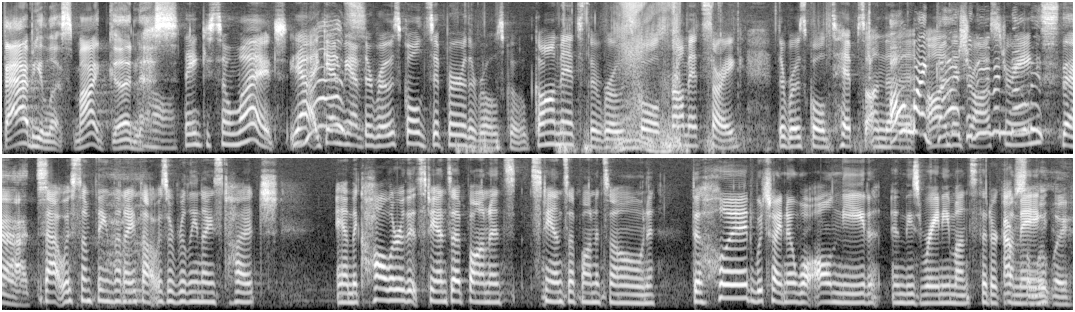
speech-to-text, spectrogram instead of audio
fabulous. My goodness. Oh, thank you so much. Yeah, again, we have the rose gold zipper, the rose gold grommets, the rose gold grommets, sorry, the rose gold tips on the Oh my on gosh, I didn't even drawstring. notice that. That was something that I thought was a really nice touch. And the collar that stands up on its stands up on its own. The hood, which I know we'll all need in these rainy months that are coming. Absolutely.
